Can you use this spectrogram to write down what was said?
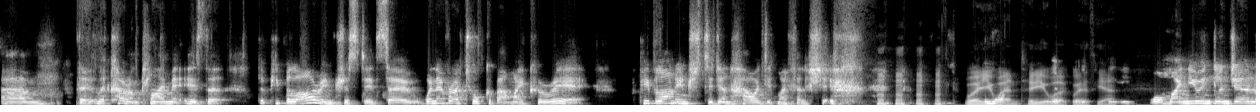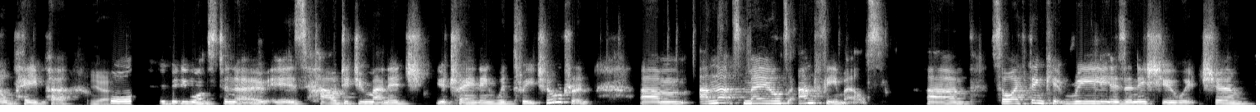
um, the, the, current climate is that that people are interested. So whenever I talk about my career, people aren't interested in how I did my fellowship, where you went, who you work with, yeah, or my New England Journal paper, yeah. All everybody wants to know is how did you manage your training with three children, um, and that's males and females. Um, so I think it really is an issue which um,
